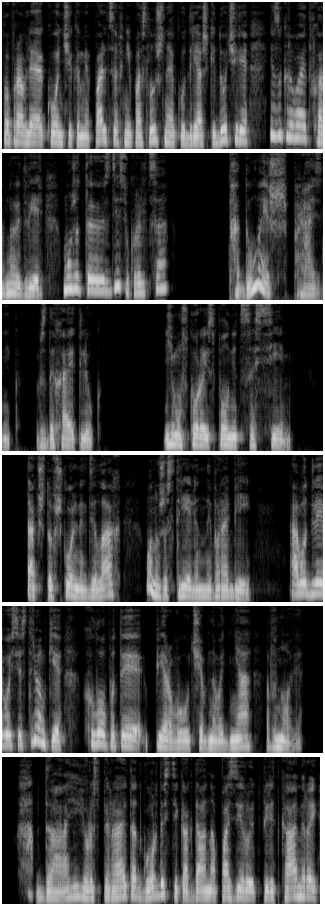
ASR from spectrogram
поправляя кончиками пальцев непослушные кудряшки дочери и закрывает входную дверь. «Может, э, здесь у крыльца?» «Подумаешь, праздник», — вздыхает Люк. Ему скоро исполнится семь. Так что в школьных делах он уже стрелянный воробей. А вот для его сестренки хлопоты первого учебного дня вновь. Да, ее распирает от гордости, когда она позирует перед камерой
